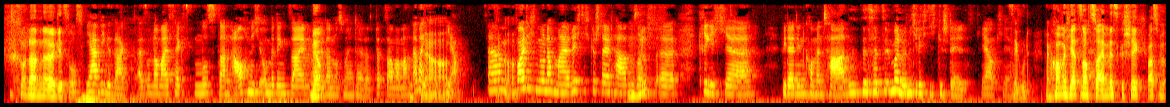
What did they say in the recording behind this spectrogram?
Und dann äh, geht's los. Ja, wie gesagt, also normal Sex muss dann auch nicht unbedingt sein, weil Ja. dann muss man hinterher das Bett sauber machen. Aber ja, Ja. Ähm, Ja. Mhm. Wollte ich nur noch mal richtig gestellt haben, sonst äh, kriege ich äh, wieder den Kommentar, das hat sie immer noch nicht richtig gestellt. Ja, okay. Sehr gut. Dann komme ich jetzt noch zu einem Missgeschick, was mir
